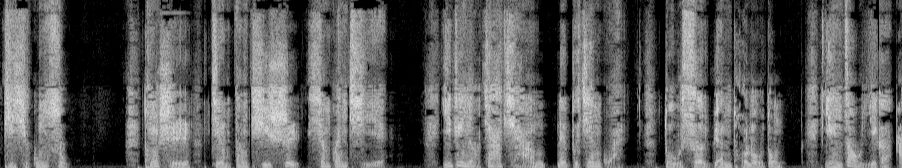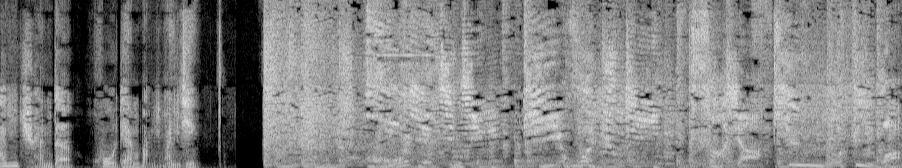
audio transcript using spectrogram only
提起公诉。同时，警方提示相关企业，一定要加强内部监管，堵塞源头漏洞。营造一个安全的互联网环境。火眼金睛，铁腕出击，撒下天罗地网，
